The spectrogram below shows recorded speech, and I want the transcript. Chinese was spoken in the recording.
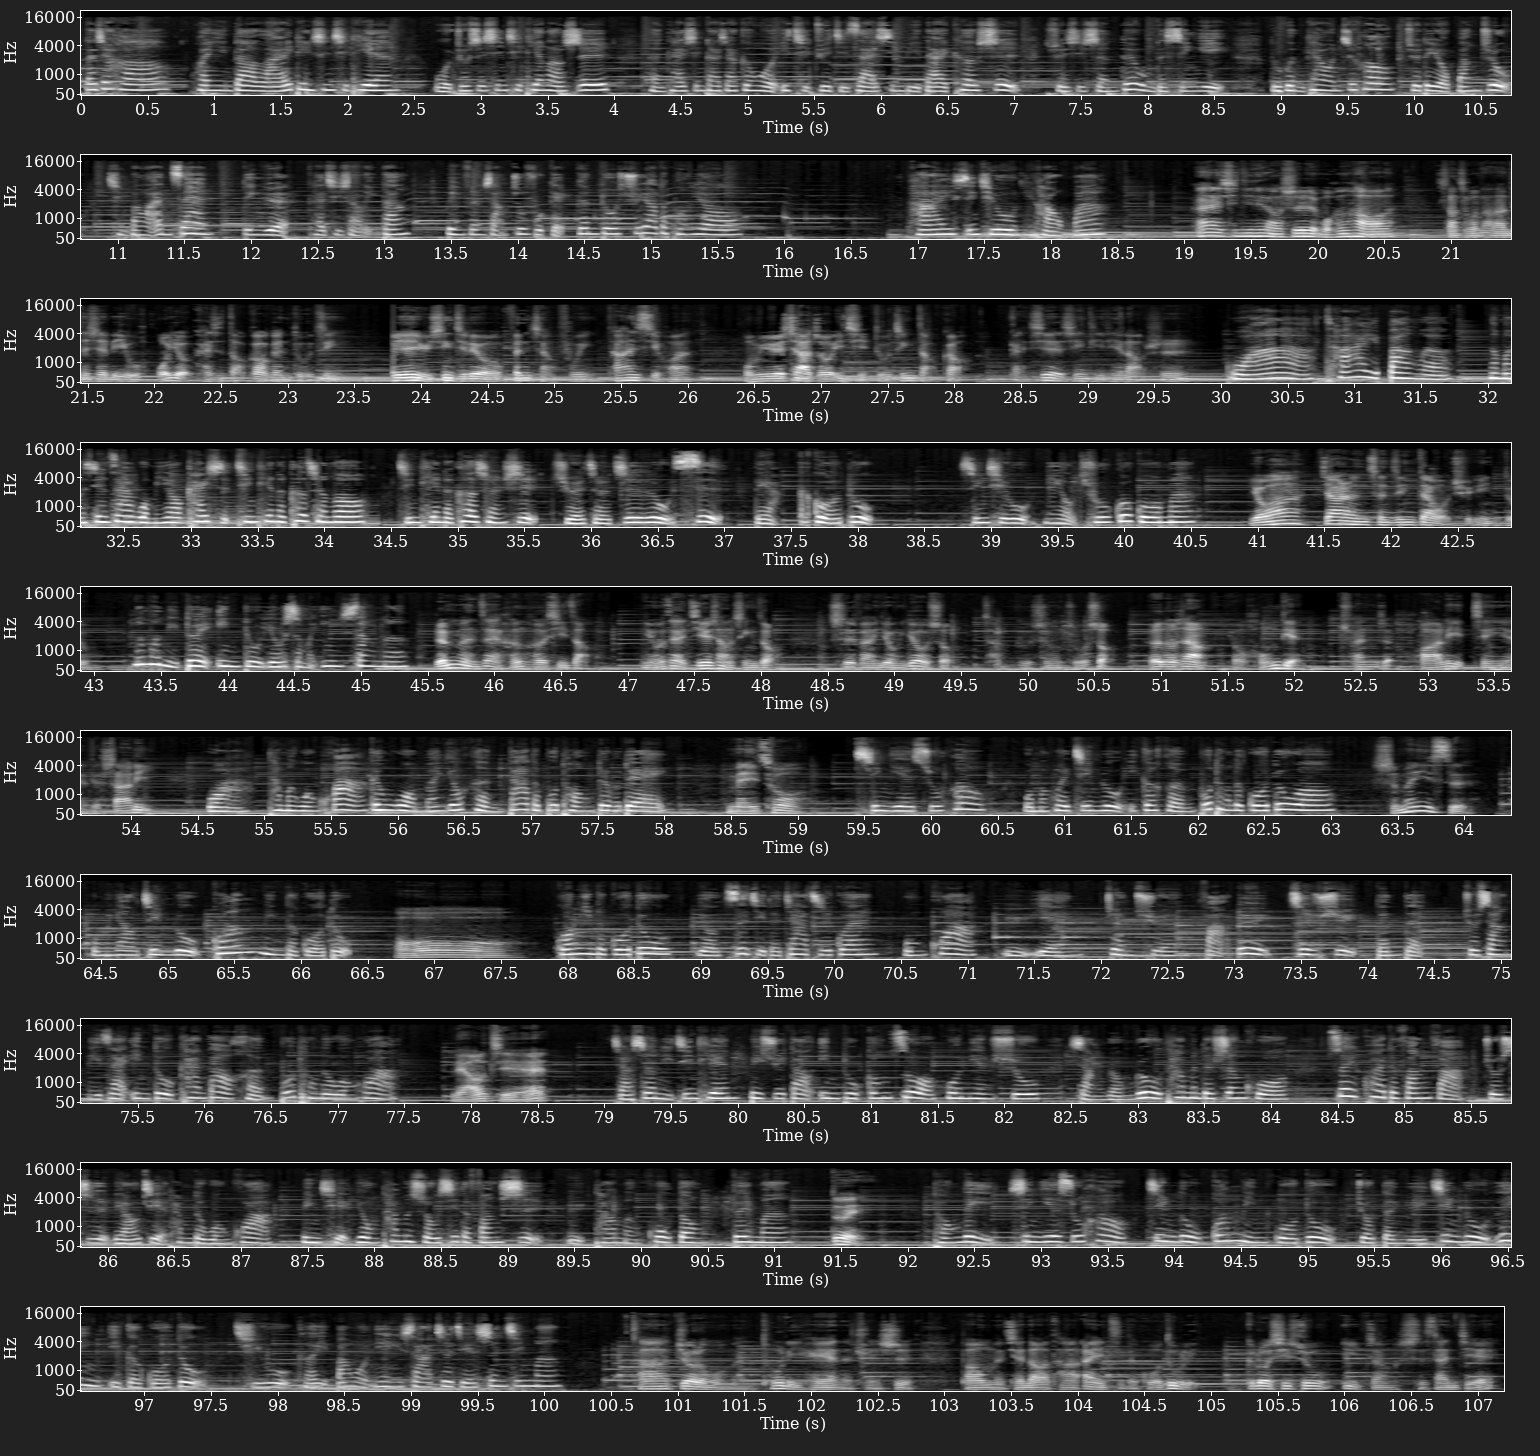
大家好，欢迎到来点星期天，我就是星期天老师，很开心大家跟我一起聚集在新笔袋课室，学习神对我们的心意。如果你看完之后觉得有帮助，请帮我按赞、订阅、开启小铃铛，并分享祝福给更多需要的朋友哦。嗨，星期五你好吗？嗨，星期天老师，我很好啊。上次我拿到那些礼物，我有开始祷告跟读经，我也与星期六分享福音，他很喜欢。我们约下周一起读经祷告。感谢新提提老师。哇，太棒了！那么现在我们要开始今天的课程喽。今天的课程是抉择之路四：两个国度。星期五，你有出过国吗？有啊，家人曾经带我去印度。那么你对印度有什么印象呢？人们在恒河洗澡，牛在街上行走，吃饭用右手，唱歌是用左手，额头上有红点，穿着华丽鲜艳的纱丽。哇，他们文化跟我们有很大的不同，对不对？没错，信耶稣后，我们会进入一个很不同的国度哦。什么意思？我们要进入光明的国度。哦，光明的国度有自己的价值观、文化、语言、政权、法律、秩序等等。就像你在印度看到很不同的文化。了解。假设你今天必须到印度工作或念书，想融入他们的生活。最快的方法就是了解他们的文化，并且用他们熟悉的方式与他们互动，对吗？对。同理，信耶稣后进入光明国度，就等于进入另一个国度。奇武可以帮我念一下这节圣经吗？他救了我们脱离黑暗的权势，把我们迁到他爱子的国度里。格洛西书一章十三节。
